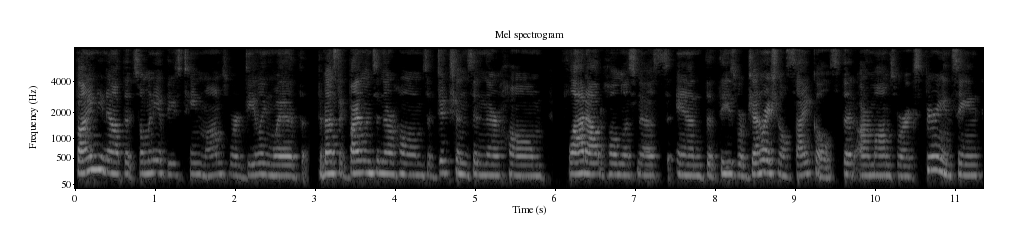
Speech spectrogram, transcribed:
finding out that so many of these teen moms were dealing with domestic violence in their homes, addictions in their home, flat out homelessness, and that these were generational cycles that our moms were experiencing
